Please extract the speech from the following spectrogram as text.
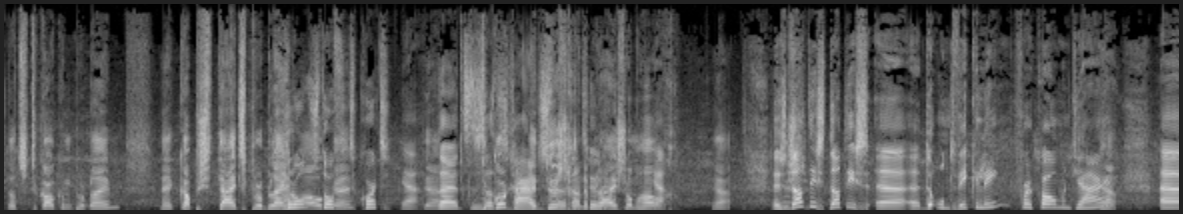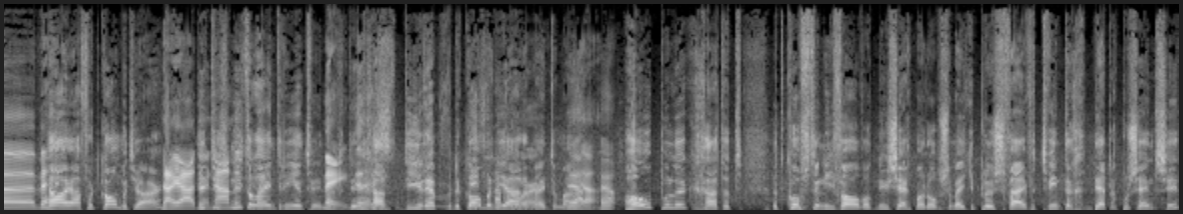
Dat is natuurlijk ook een probleem. He, capaciteitsprobleem Grondstoftekort. Ja. ja. Dat, dat tekort, en dus gaan de prijzen omhoog. Ja. ja. Dus, dus, dat is, dat is uh, de ontwikkeling voor het komend jaar. Ja. Uh, we nou ja, voor het komend jaar. Nou ja, Dit is niet alleen 23. Nee, Dit gaat, hier hebben we de komende jaren mee te maken. Ja. Ja. Hopelijk gaat het, het kostenniveau, wat nu zeg maar op zo'n beetje plus 25, 30 procent zit.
